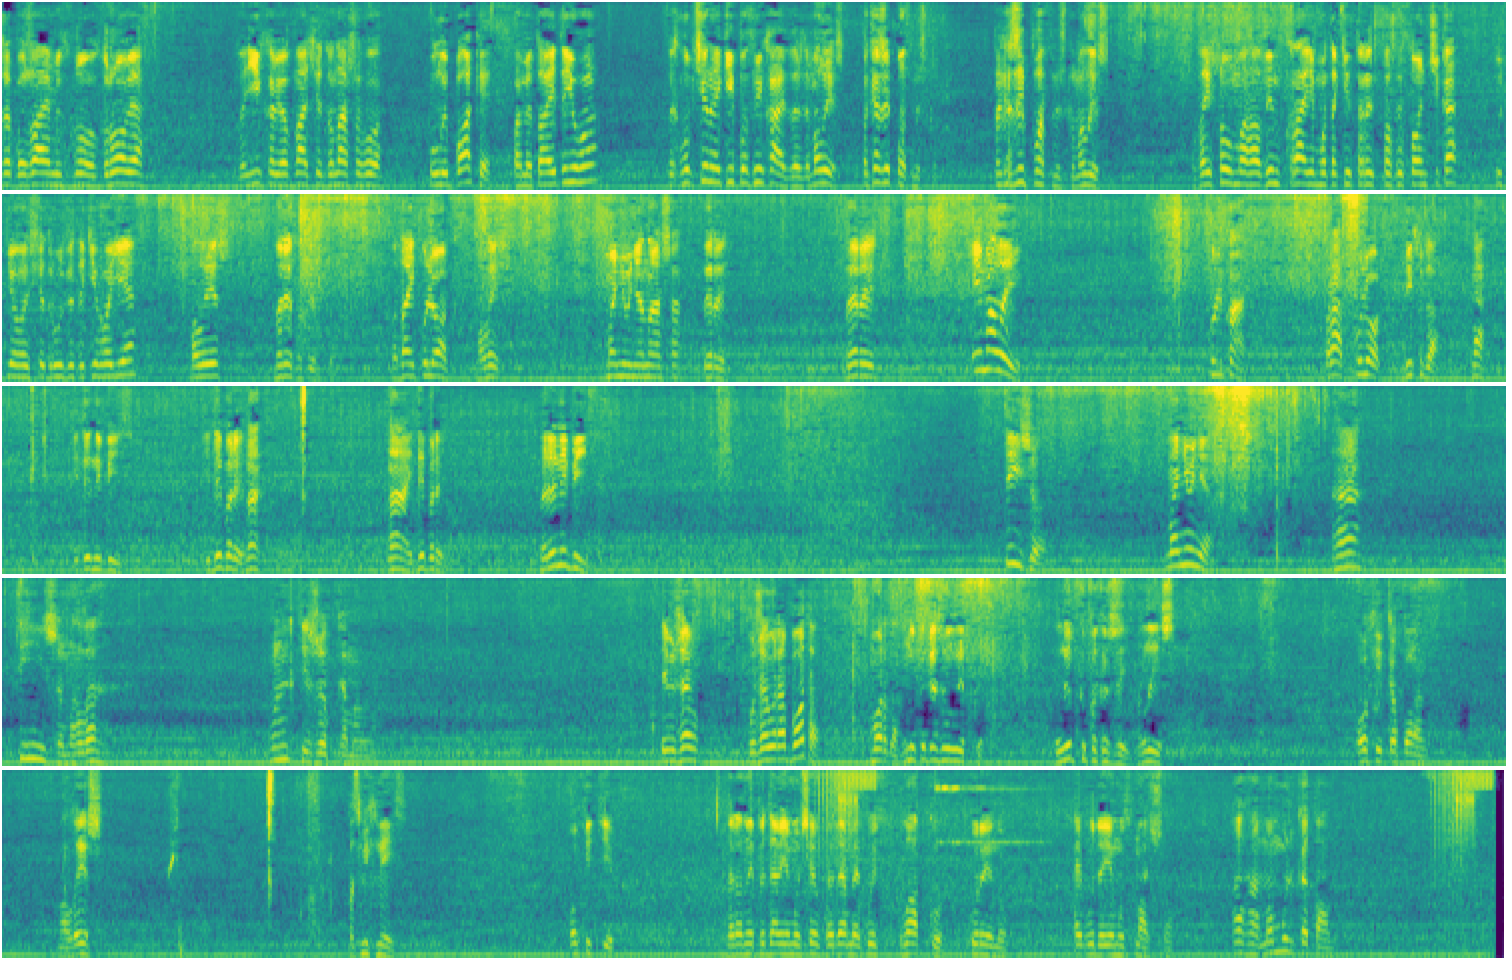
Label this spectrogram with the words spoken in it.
Теж бажаю міцного здоров'я. Заїхав я, значить, до нашого улибаки. Пам'ятаєте його? Це хлопчина, який посміхається завжди. Малиш, покажи посмішку. Покажи посмішку, малиш. Зайшов в магазин, вкрай йому такі три сосисончика. Тут в нього ще друзі такі є. Малиш, бери сосиску. Подай кульок, малиш. Манюня наша, бери. Бери. І малий. Кулька. Брат, кульок, іди сюди. На. Іди не бійся. Іди бери, на. На, іди бери. Бери, не бійся. Ти що? Манюня. А? Ти що, мала? Ах ти жопка мала. Ти вже, вже у робота? Морда, ну покажи улыбку. Улыбку покажи, малыш. Ох і кабан. Малиш. Посміхнись. Ох і тіп. Зараз ми підемо йому ще вкрадемо якусь лапку курину. Хай буде йому смачно. Ага, мамулька там.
